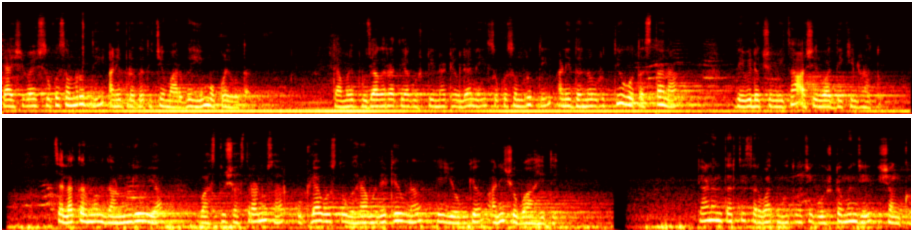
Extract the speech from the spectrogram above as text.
त्याशिवाय सुखसमृद्धी आणि प्रगतीचे मार्गही मोकळे होतात. त्यामुळे पूजाघरात या गोष्टींना ठेवल्याने सुखसमृद्धी आणि धनवृद्धी होत असताना देवी लक्ष्मीचा आशीर्वाद देखील राहतो. चला तर मग जाणून घेऊया वास्तुशास्त्रानुसार कुठल्या वस्तू घरामध्ये ठेवणं हे योग्य आणि शुभ आहे ते. त्यानंतरची सर्वात महत्त्वाची गोष्ट म्हणजे शंख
